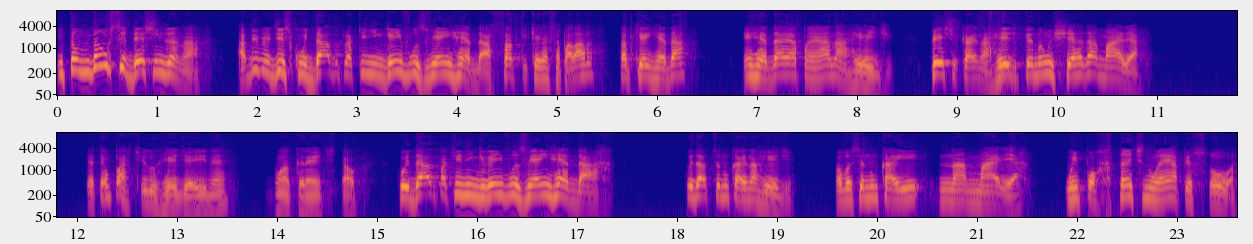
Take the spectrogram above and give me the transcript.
Então não se deixe enganar. A Bíblia diz: cuidado para que ninguém vos venha enredar. Sabe o que é essa palavra? Sabe o que é enredar? Enredar é apanhar na rede. Peixe cai na rede porque não enxerga a malha. Tem um partido rede aí, né? De uma crente e tal. Cuidado para que ninguém vos venha enredar. Cuidado para você não cair na rede. Para você não cair na malha. O importante não é a pessoa.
